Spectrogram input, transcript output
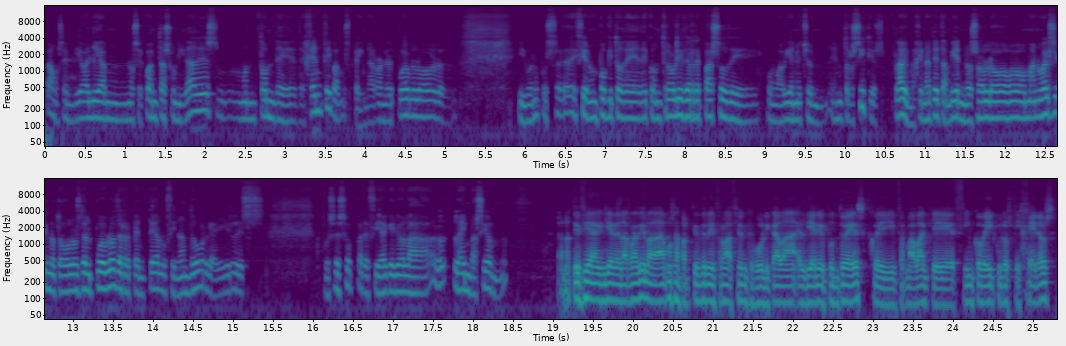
Vamos, envió allí a no sé cuántas unidades, un montón de, gente, y vamos, peinaron el pueblo. Y bueno, pues eh, hicieron un poquito de, control y de repaso de como habían hecho en, otros sitios. Claro, imagínate también, no solo Manuel, sino todos los del pueblo de repente alucinando porque allí les, pues eso, parecía aquello la, la invasión, ¿no? La noticia en guía de la radio la dábamos a partir de una información que publicaba el diario.es que informaba que cinco vehículos ligeros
